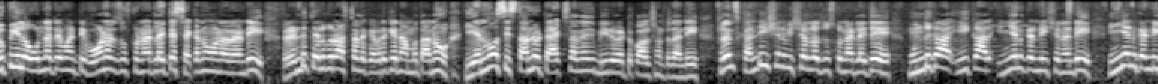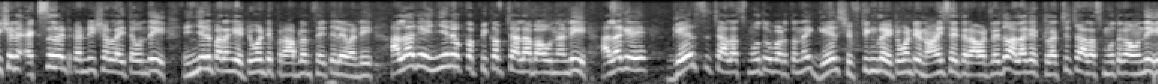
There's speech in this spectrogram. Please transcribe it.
యూపీలో ఉన్నటువంటి ఓనర్ చూసుకున్నట్లయితే సెకండ్ ఓనర్ అండి. రెండు తెలుగు రాష్ట్రాలకు ఎవరికైనా అమ్ముతాను ఎన్ఓస్ ఇస్తాను ట్యాక్స్ అనేది మీరు పెట్టుకోవాల్సి ఉంటుందండి. ఫ్రెండ్స్ కండిషన్ విషయంలో చూసుకున్నట్లయితే ముందుగా ఈ కార్ ఇంజన్ కండిషన్ అండి. ఇంజన్ కండిషన్ ఎక్సలెంట్ కండిషన్లో అయితే ఉంది. ఇంజన్ పరంగా ఎటువంటి ప్రాబ్లమ్స్ అయితే లేవండి. అలాగే ఇంజన్ యొక్క పికప్ చాలా బాగుందండి. అలాగే గేర్స్ చాలా స్మూత్గా పడుతున్నాయి. గేర్ షిఫ్టింగ్లో ఎటువంటి నాయిస్ అయితే రావట్లేదు. అలాగే క్లచ్ చాలా స్మూత్గా ఉంది.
